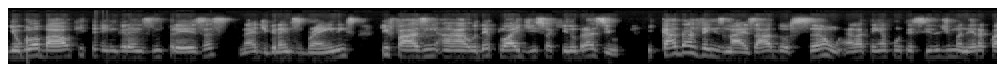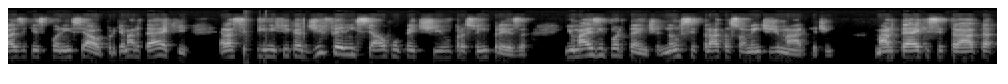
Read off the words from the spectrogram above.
e o global que tem grandes empresas, né, de grandes brandings que fazem a, o deploy disso aqui no Brasil. E cada vez mais a adoção ela tem acontecido de maneira quase que exponencial, porque Martech ela significa diferencial competitivo para sua empresa. E o mais importante, não se trata somente de marketing. Martech se trata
